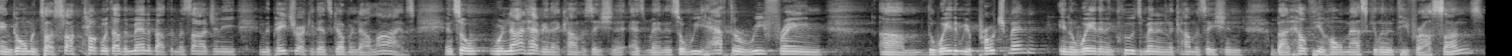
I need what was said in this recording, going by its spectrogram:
and go home and talk, talk, talk with other men about the misogyny and the patriarchy that's governed our lives. And so we're not having that conversation as men. And so we have to reframe um, the way that we approach men in a way that includes men in the conversation about healthy and whole masculinity for our sons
